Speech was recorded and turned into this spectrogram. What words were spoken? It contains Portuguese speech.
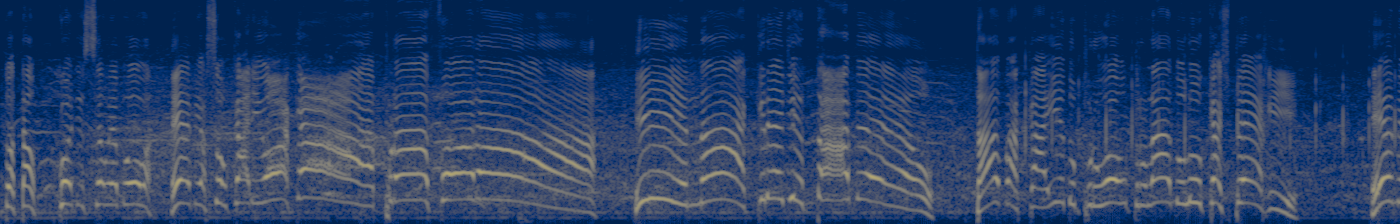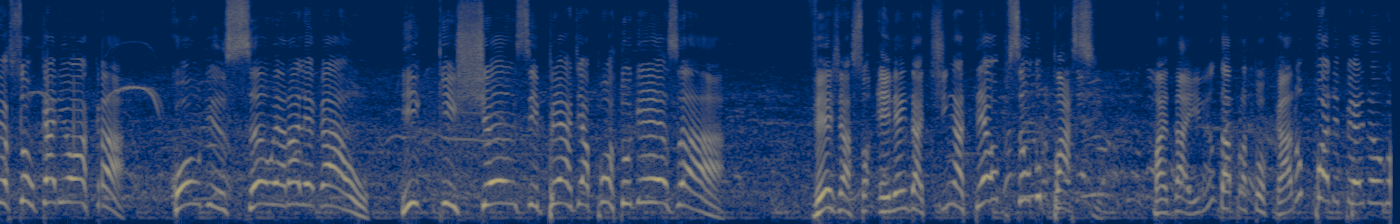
total, condição é boa, Emerson Carioca pra fora! Inacreditável! Tava caído pro outro lado Lucas Perry. Emerson Carioca, condição era legal. E que chance perde a portuguesa! Veja só, ele ainda tinha até a opção do passe. Mas daí não dá para tocar, não pode perder um gol.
